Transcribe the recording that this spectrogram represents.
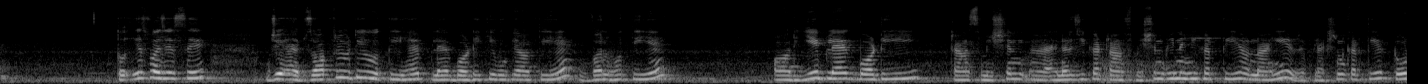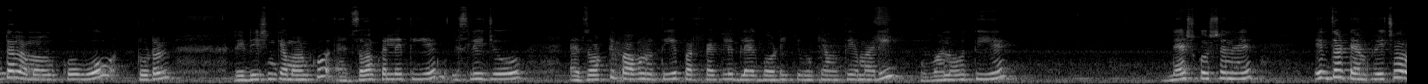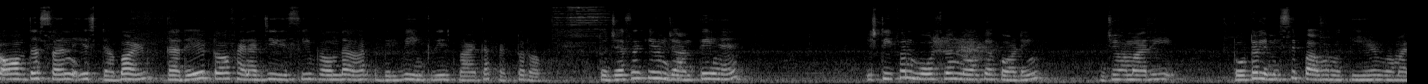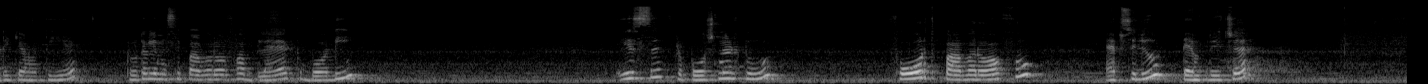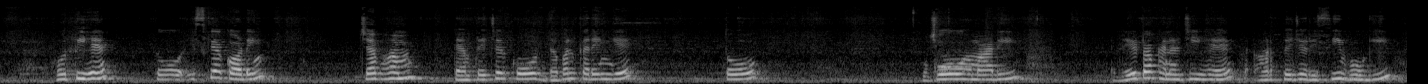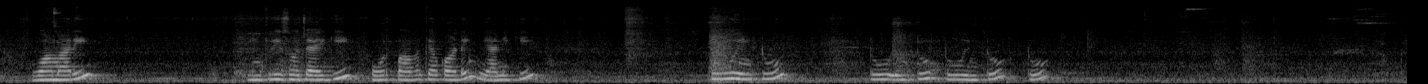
तो इस वजह से जो एब्जॉर्बिविटी होती है ब्लैक बॉडी की वो क्या होती है? वन होती है। और ये ब्लैक बॉडी ट्रांसमिशन एनर्जी का ट्रांसमिशन भी नहीं करती है और ना ही रिफ्लेक्शन करती है। टोटल अमाउंट को वो टोटल रेडिएशन के अमाउंट को एब्जॉर्ब कर लेती है। इसलिए जो एब्जॉर्बिव पावर होती है परफेक्टली ब्लैक बॉडी की, वो क्या होती है हमारी? वन होती है। नेक्स्ट क्वेश्चन है if the temperature of the sun is doubled the rate of energy receive on the earth will be increase by the factor of तो जैसा कि हम जानते हैं, स्टीफन वोल्टमैन लॉ के अकॉर्डिंग जो हमारी टोटल इमिसिव पावर होती है, वो हमारी क्या होती है? Total emissive power of a black body is proportional to fourth power of absolute temperature होती है। तो इसके अकॉर्डिंग जब हम टेम्परेचर को डबल करेंगे तो जो हमारी रेट ऑफ़ एनर्जी है अर्थ पे जो रिसीव होगी, वो हमारी इंक्रीज हो जाएगी। फोर्थ पावर के अकॉर्डिंग यानी कि two into two into two into two.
